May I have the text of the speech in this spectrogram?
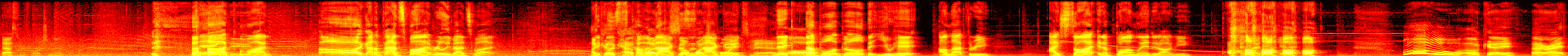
that's unfortunate. Dang, ah, dude. Come on. Oh, I got a bad spot. Really bad spot. I could have is coming back. so this is not points, good. man. Nick, Oh. that bullet bill that you hit on lap three, I saw it and a bomb landed on me. And I didn't get it. Woo! Okay. All right.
